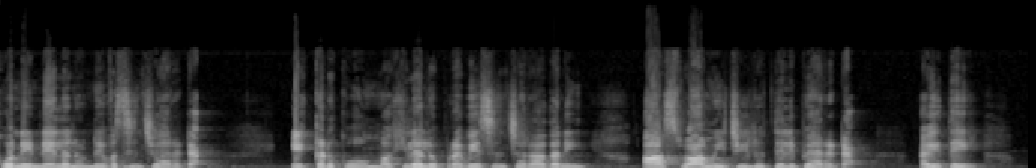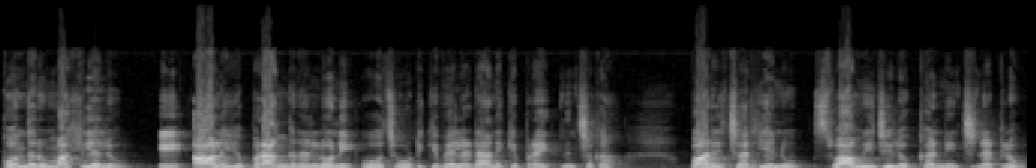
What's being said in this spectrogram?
కొన్ని నెలలు నివసించారట. ఇక్కడకు మహిళలు ప్రవేశించరాదని ఆ స్వామీజీలు తెలిపారట. అయితే కొందరు మహిళలు ఈ ఆలయ ప్రాంగణంలోని ఓ చోటికి వెళ్ళడానికి ప్రయత్నించగా వారి చర్యను స్వామీజీలు ఖండించినట్లు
